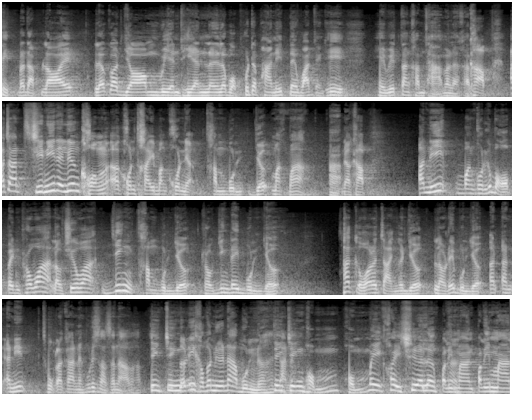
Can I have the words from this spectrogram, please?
สิบระดับร้อย แล้วก็ยอมเวียนเทียนในระบบพุทธพาณิชย์ในวัดอย่างที่เฮยวิทตั้งคำถามมาแหละครับครับ อาจารย์ทีนี้ในเรื่องของเอ่อคนไทยบางคนเนี่ยทำบุญเยอะมากอะๆนะครับ อันนี้บางคนก็บอกว่าเป็นเพราะว่าเราเชื่อว่ายิ่งทำบุญเยอะ เรายิ่งได้บุญเยอะ ถ้าเกิดว่าเราจ่ายเงินเยอะเราได้บุญเยอะอันอันอันนี้ถูกหลักการในพุทธศาสนาไหมครับจริงๆ แล้วนี่คำว่าเนื้อหน้าบุญนะอาจจารย์ริงๆผมผมไม่ค่อยเชื่อเรื่องปริมาณปริมาณ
